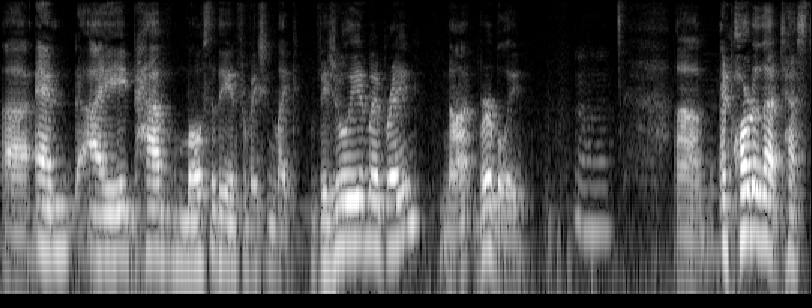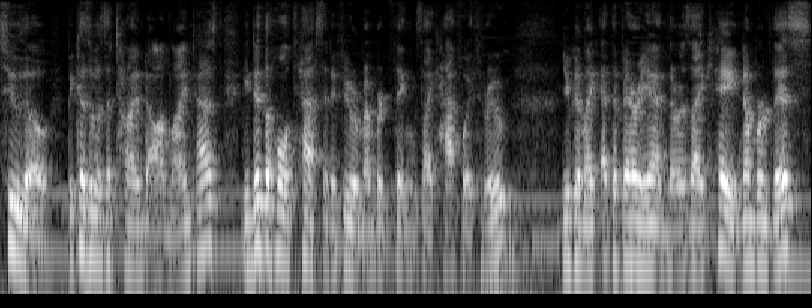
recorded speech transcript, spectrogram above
Uh, and I have most of the information like visually in my brain, not verbally. Mhm. Um, and part of that test too, though, because it was a timed online test, you did the whole test, and if you remembered things like halfway through, you can like at the very end there was like, hey, number this,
